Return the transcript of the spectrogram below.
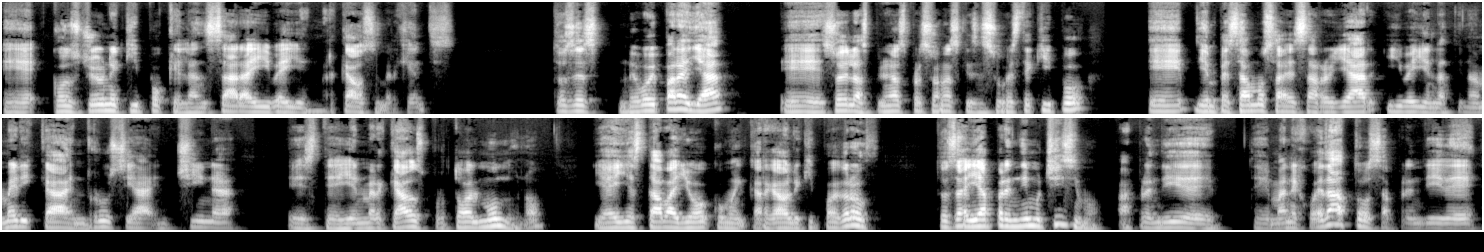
eh, construir un equipo que lanzara eBay en mercados emergentes. Entonces, me voy para allá. Eh, soy de las primeras personas que se sube a este equipo eh, y empezamos a desarrollar eBay en Latinoamérica, en Rusia, en China este, y en mercados por todo el mundo, ¿no? Y ahí estaba yo como encargado del equipo de growth. Entonces ahí aprendí muchísimo. Aprendí de, de manejo de datos, aprendí de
